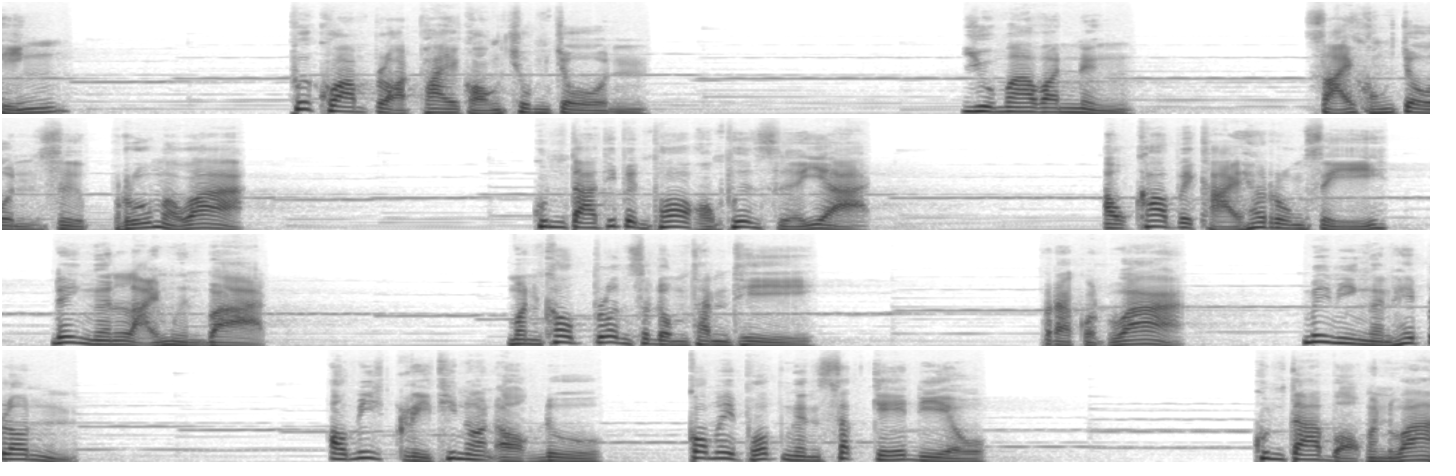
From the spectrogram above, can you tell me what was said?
ทิ้ง เพื่อความปลอดภัยของชุมโจร อยู่มาวันหนึ่ง สายของโจรสืบรู้มาว่า คุณตาที่เป็นพ่อของเพื่อนเสือหยาดเอาข้าวไปขายให้โรงสีได้เงินหลายหมื่นบาท มันเข้าปล้นสะดมทันที ปรากฏว่า ไม่มีเงินให้ปล้น เอามีดกรีดที่นอนออกดู ก็ไม่พบเงินสักเก๊เดียว คุณตาบอกมันว่า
